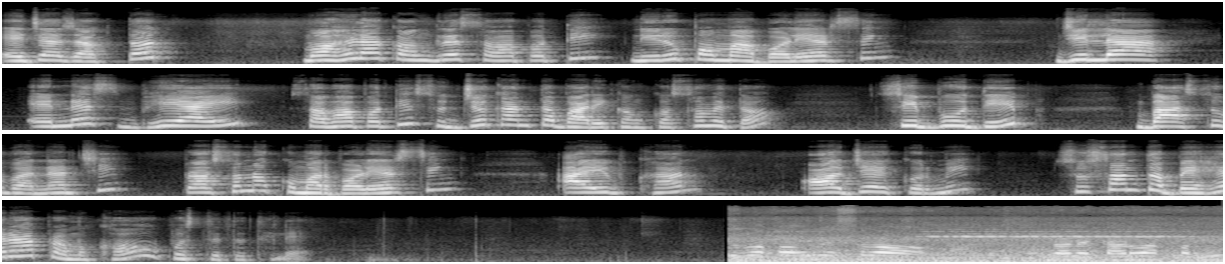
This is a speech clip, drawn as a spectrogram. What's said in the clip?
ଏଜାଜ ଅକ୍ତର ମହିଳା କଂଗ୍ରେସ ସଭାପତି ନିରୁପମା ବଳିଆର ସିଂ ଜିଲ୍ଲା ଏନ୍ଏସ୍ଭିଆଇ ସଭାପତି ସୂର୍ଯ୍ୟକାନ୍ତ ବାରିକଙ୍କ ସମେତ ଶିବୁ ଦୀପ ବାସୁ ବାନାର୍ଜୀ ପ୍ରସନ୍ନ କୁମାର ବଳିଆର ସିଂ ଆୟୁବ ଖାନ୍ ଅଜୟ କୁର୍ମୀ ସୁଶାନ୍ତ ବେହେରା ପ୍ରମୁଖ ଉପସ୍ଥିତ ଥିଲେ। ଯୁବ କଂଗ୍ରେସର ଜଣେ ଟାଣୁଆ କର୍ମୀ।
